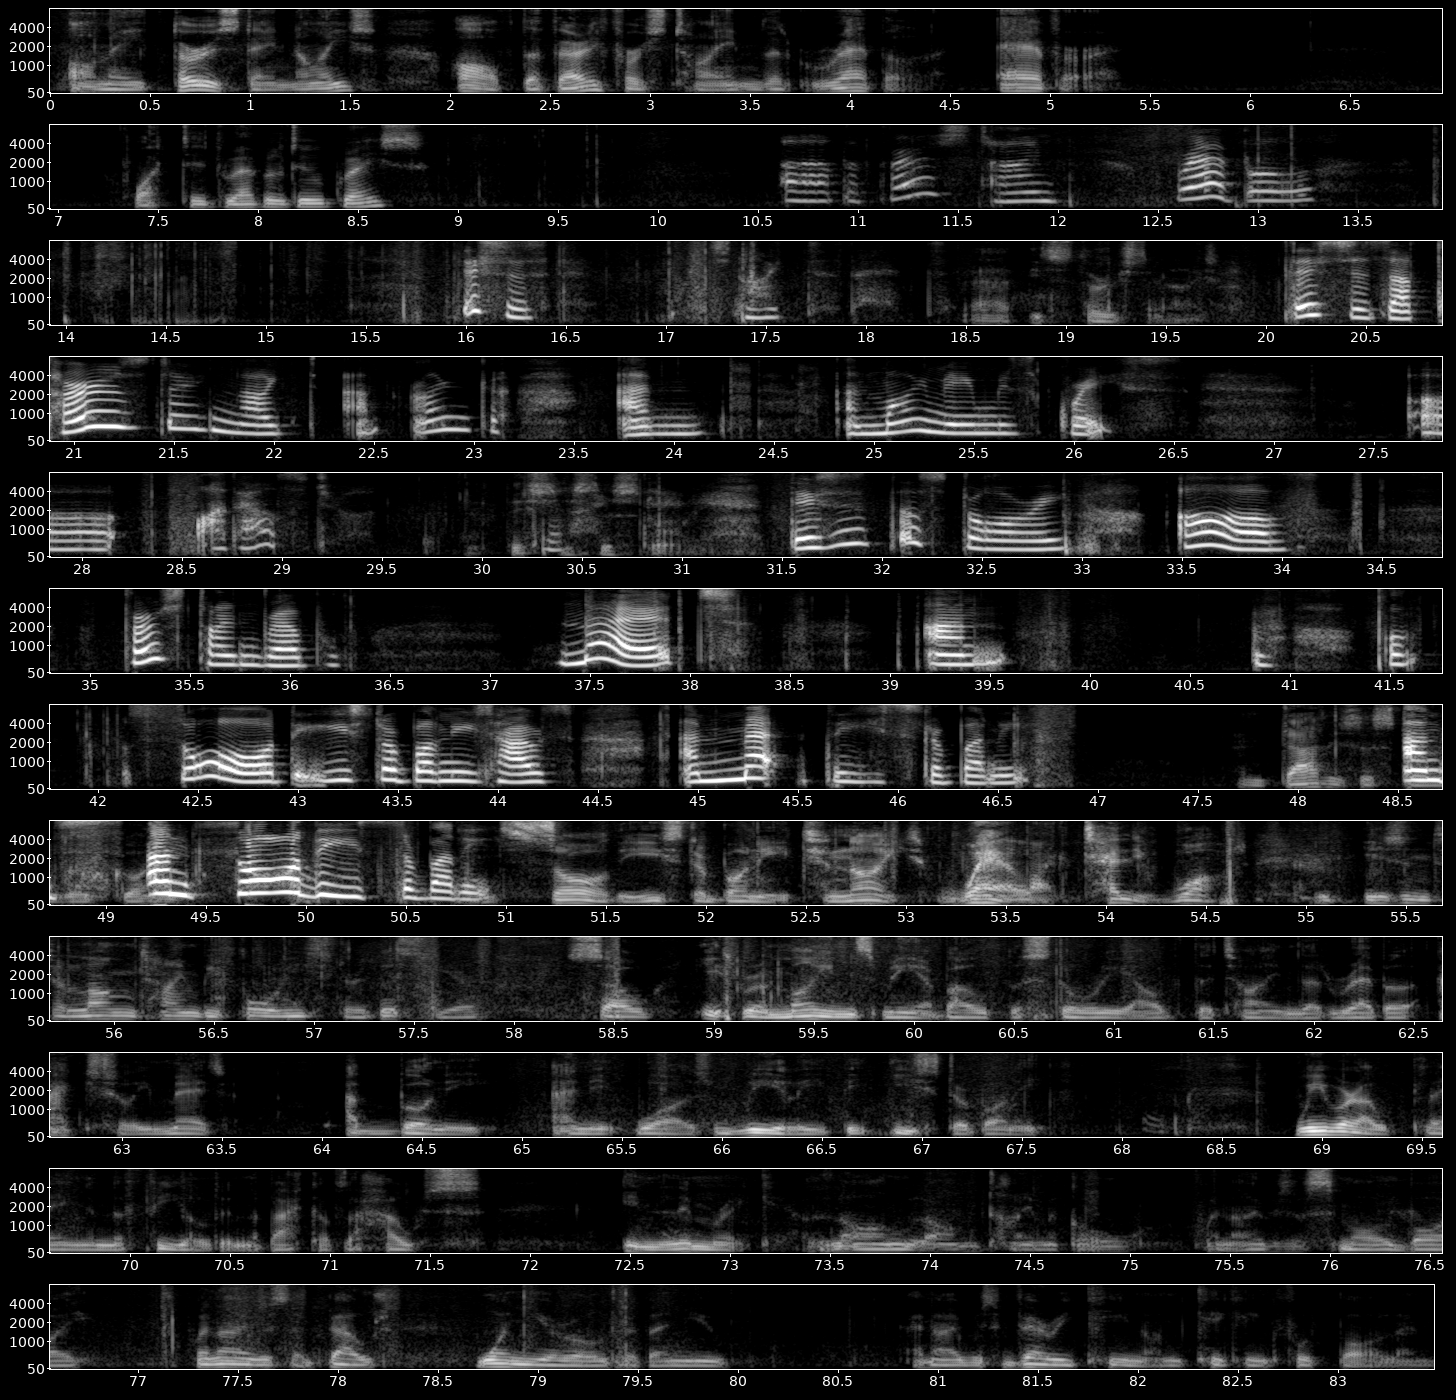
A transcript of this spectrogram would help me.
on a Thursday night of the very first time that Rebel ever. What did Rebel do, Grace? Uh, the first time Rebel. This is which night is it? Uh, it's Thursday night. This is a Thursday night, and I'm and and my name is Grace. Uh, what else? do This is the story. This is the story of first time Rebel met and uh, saw the Easter Bunny's house and met the Easter Bunny And that is the story and we're s- going and saw the Easter Bunny. saw the Easter Bunny tonight. Well, I tell you what, it isn't a long time before Easter this year, so it reminds me about the story of the time that Rebel actually met a bunny, and it was really the Easter Bunny. We were out playing in the field in the back of the house in Limerick a long, long time ago when I was a small boy, when I was about one year older than you and I was very keen on kicking football and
